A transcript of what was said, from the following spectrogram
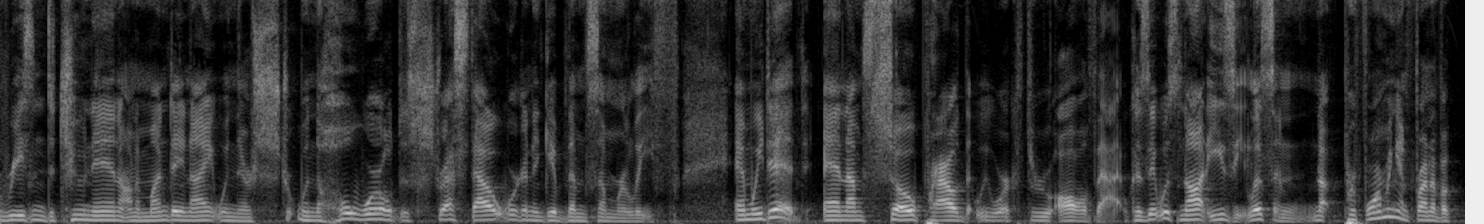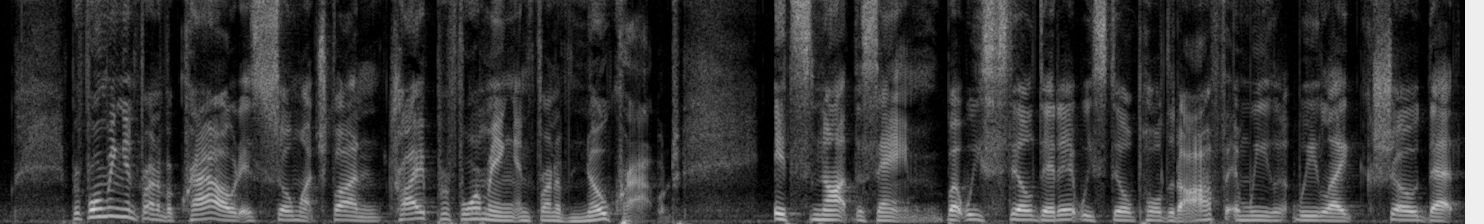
reason to tune in on a Monday night when they're when the whole world is stressed out. We're going to give them some relief, and we did. And I'm so proud that we worked through all of that because it was not easy. Listen, not, performing in front of a performing in front of a crowd is so much fun. Try performing in front of no crowd it's not the same, but we still did it. We still pulled it off, and we we like showed that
